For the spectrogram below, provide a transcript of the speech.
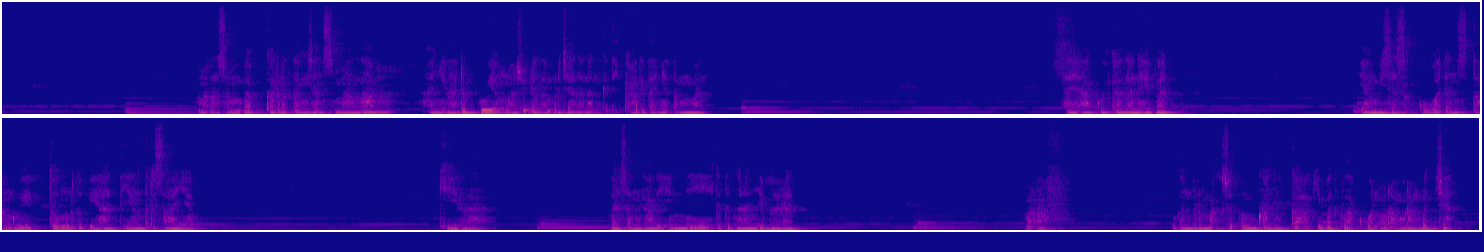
malah sembab karena tangisan semalam hanyalah debu yang masuk dalam perjalanan ketika ditanya teman. Saya akui kalian hebat, yang bisa sekuat dan setangguh itu menutupi hati yang tersayat. Gila, bahasan kali ini kedengarannya berat. Maaf, bukan bermaksud membuka luka akibat kelakuan orang-orang bejat.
